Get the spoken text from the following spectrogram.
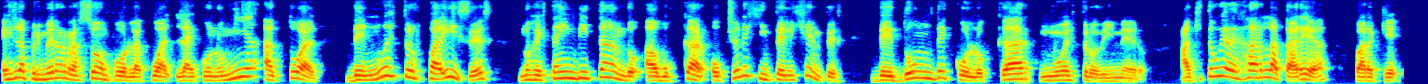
es la primera razón por la cual la economía actual de nuestros países nos está invitando a buscar opciones inteligentes de dónde colocar nuestro dinero. Aquí te voy a dejar la tarea para que,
